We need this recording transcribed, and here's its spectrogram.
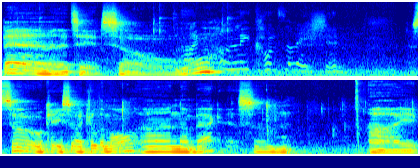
Bam, and that's it. So, only consolation. so okay, so I killed them all, and I'm back. So, I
